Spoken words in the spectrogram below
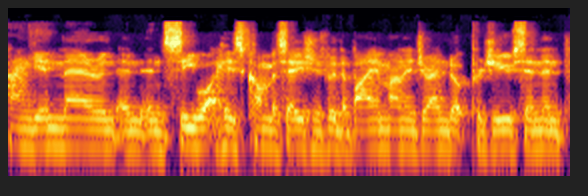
hang in there and, and, and see what his conversations with the Bayern manager end up producing. And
